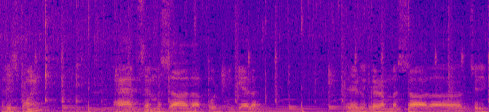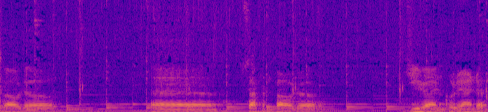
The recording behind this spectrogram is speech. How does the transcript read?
At this point, add some masala put together. A little garam masala, chili powder, uh, saffron powder, jeera and coriander.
